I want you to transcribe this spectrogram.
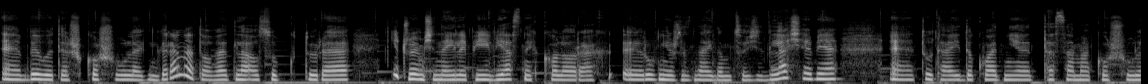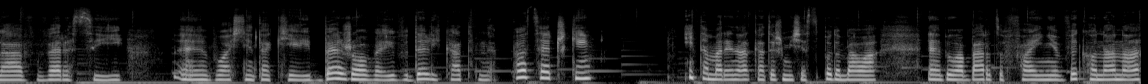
E, były też koszule granatowe dla osób, które nie czują się najlepiej w jasnych kolorach, e, również znajdą coś dla siebie. E, tutaj dokładnie ta sama koszula w wersji właśnie takiej beżowej, w delikatne paseczki. I ta marynarka też mi się spodobała, była bardzo fajnie wykonana,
